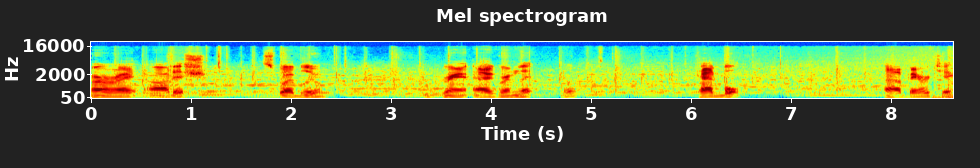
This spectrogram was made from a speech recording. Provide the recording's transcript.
All right, Oddish, Swablu, Grant, uh, Grimlet, oh, Tadbulb, uh, Beartic,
